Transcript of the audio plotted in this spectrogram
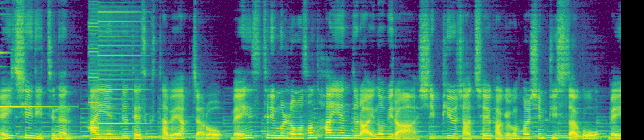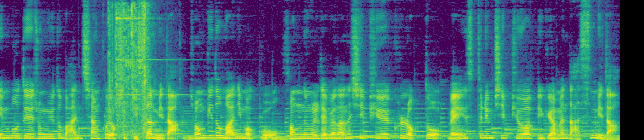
HEDT는 하이엔드 데스크탑의 약자로 메인스트림을 넘어선 하이엔드 라인업이라 CPU 자체의 가격은 훨씬 비싸고 메인보드의 종류도 많지 않고 역시 비쌉니다. 전기도 많이 먹고 성능을 대변하는 CPU의 클럭도 메인스트림 CPU와 비교하면 낮습니다.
